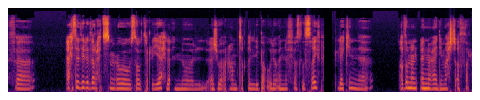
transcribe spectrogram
ف اعتذر إذا راح تسمعوا صوت الرياح لأنه الأجواء راها متقلبة ولو أن في فصل الصيف لكن أظن أنه عادي ما تأثر.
